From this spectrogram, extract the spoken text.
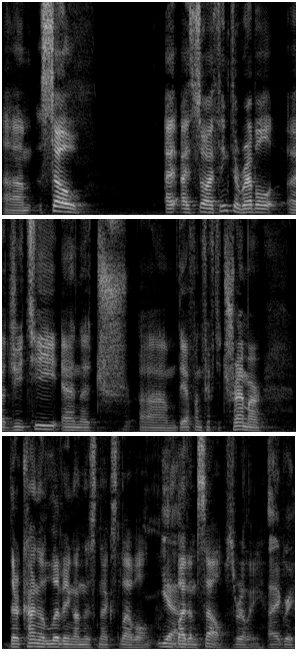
Um, so I, I, so I think the Rebel uh, GT and the tr- um, the F-150 Tremor, they're kind of living on this next level yeah. by themselves, really. I agree.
